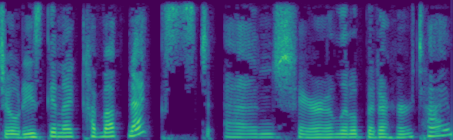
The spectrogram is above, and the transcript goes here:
Jody's going to come up next and share a little bit of her time.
